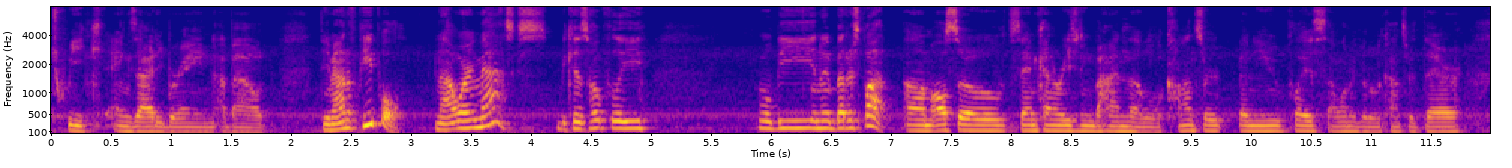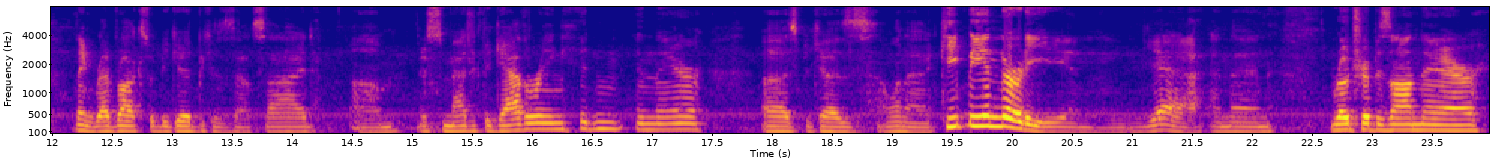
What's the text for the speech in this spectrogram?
tweak anxiety brain about the amount of people not wearing masks because hopefully we'll be in a better spot. Um, also, same kind of reasoning behind the little concert venue place. I want to go to a concert there. I think Red Rocks would be good because it's outside. Um, there's some Magic the Gathering hidden in there. Uh, it's because I want to keep being nerdy and yeah. And then Road Trip is on there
